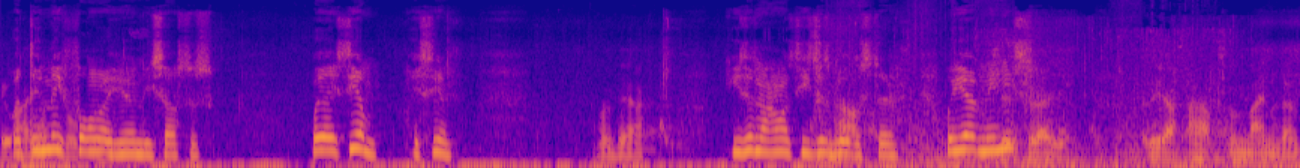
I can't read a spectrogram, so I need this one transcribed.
I went think they fall right here in these houses. Wait, I see him. I see him. Where they at? He's in the house. He just built a stair. Wait, you have minis? should I, yeah, I have some nine of them.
